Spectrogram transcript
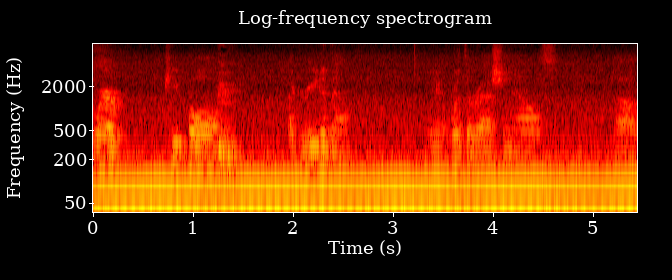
where people agree to them with the rationales. Um,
